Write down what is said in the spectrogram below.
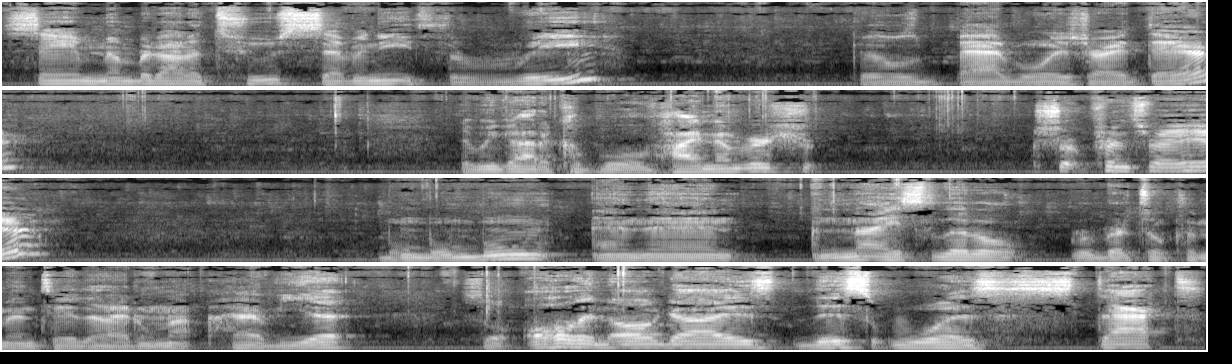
same numbered out of 273. Those bad boys right there. Then we got a couple of high number sh short prints right here. Boom, boom, boom. And then a nice little Roberto Clemente that I do not have yet. So all in all, guys, this was stacked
